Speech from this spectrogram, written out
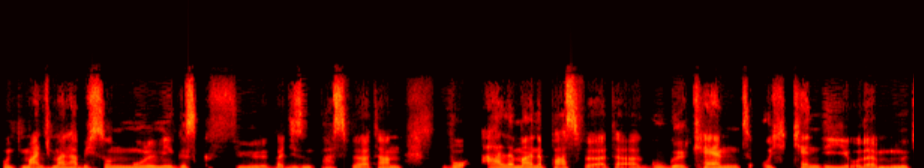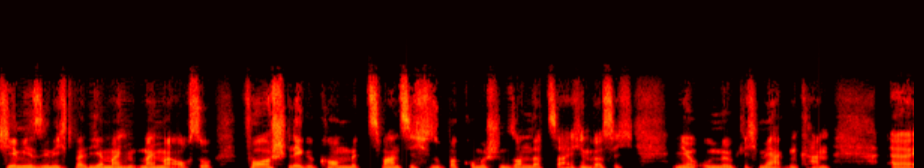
Und manchmal habe ich so ein mulmiges Gefühl bei diesen Passwörtern, wo alle meine Passwörter Google kennt. Ich kenne die oder notiere mir sie nicht, weil die ja manchmal auch so Vorschläge kommen mit 20 super komischen Sonderzeichen, was ich mir unmöglich merken kann. Äh,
